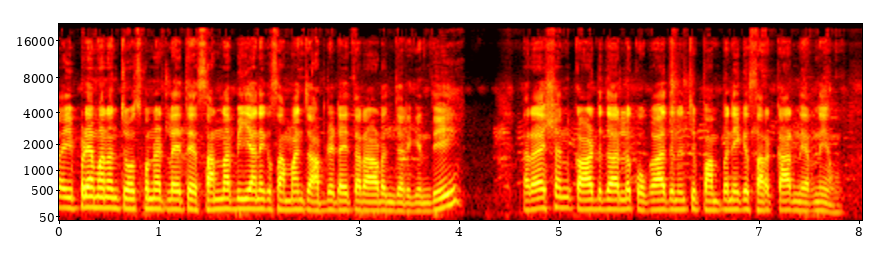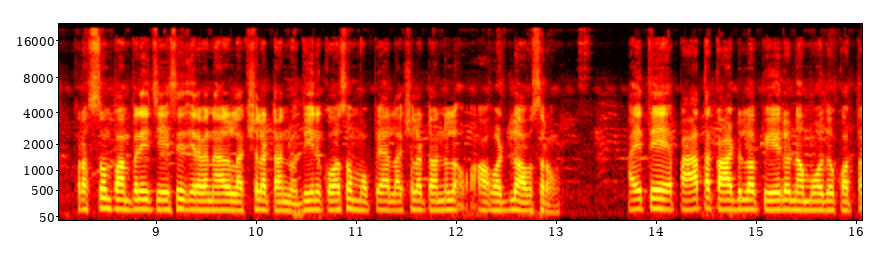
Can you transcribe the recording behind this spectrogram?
సో ఇప్పుడే మనం చూసుకున్నట్లయితే సన్న బియ్యానికి సంబంధించి అప్డేట్ అయితే రావడం జరిగింది. రేషన్ కార్డుదారులకు ఉగాది నుంచి పంపిణీకి సర్కార్ నిర్ణయం. ప్రస్తుతం పంపిణీ చేసి ఇరవై నాలుగు లక్షల టన్ను. దీనికోసం ముప్పై ఆరు లక్షల టన్నులు వడ్లు అవసరం. అయితే పాత కార్డులో పేరు నమోదు కొత్త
